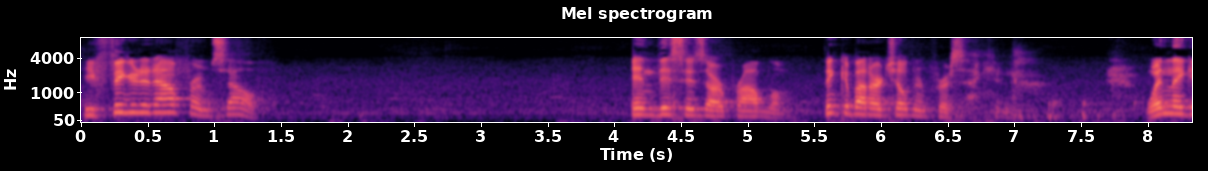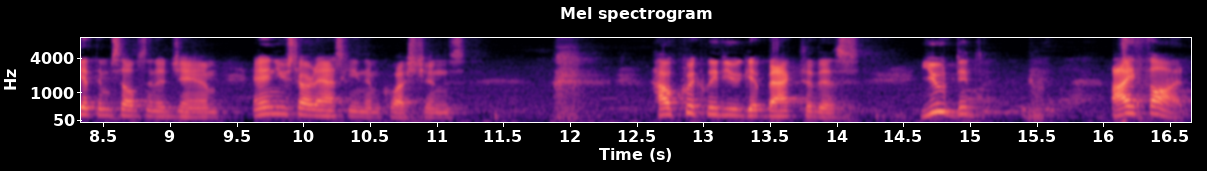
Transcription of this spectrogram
He figured it out for himself. And this is our problem. Think about our children for a second. when they get themselves in a jam and you start asking them questions, how quickly do you get back to this? You did. I thought,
